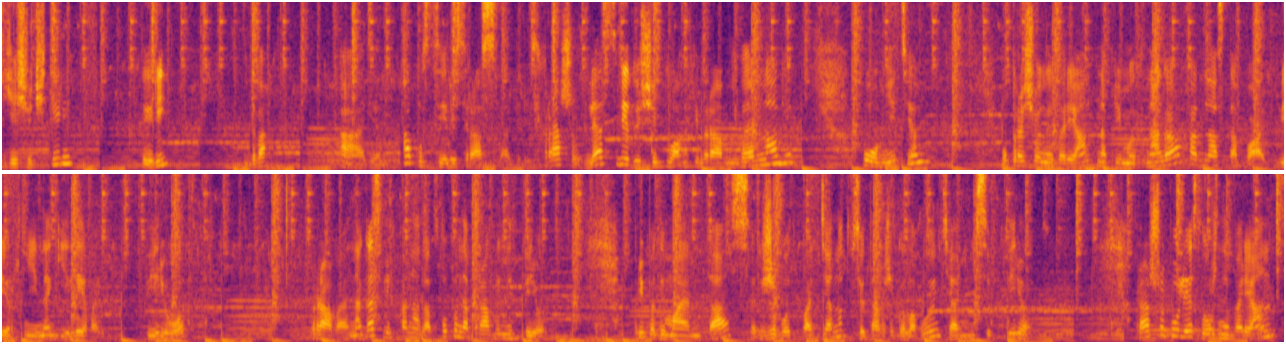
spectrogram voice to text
Еще четыре, три, два, один. Опустились, расслабились. Хорошо. Для следующей планки выравниваем ноги. Помните, упрощенный вариант на прямых ногах. Одна стопа верхней ноги левой вперед. Правая нога слегка назад, стопы направлены вперед. Приподнимаем таз, живот подтянут, все так же головой тянемся вперед. Хорошо, более сложный вариант.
